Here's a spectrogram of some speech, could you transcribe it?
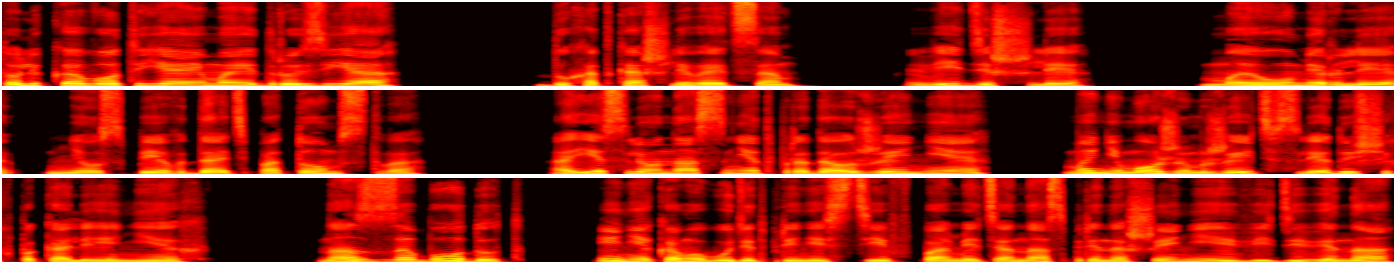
Только вот я и мои друзья... Дух откашливается. Видишь ли, мы умерли, не успев дать потомство. А если у нас нет продолжения, мы не можем жить в следующих поколениях. Нас забудут, и некому будет принести в память о нас приношение в виде вина,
